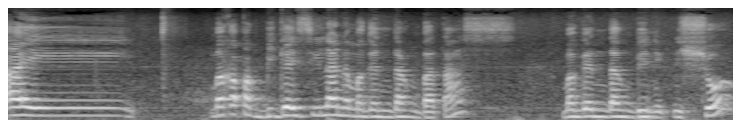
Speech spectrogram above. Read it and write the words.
ay makapagbigay sila ng magandang batas, magandang benepisyo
